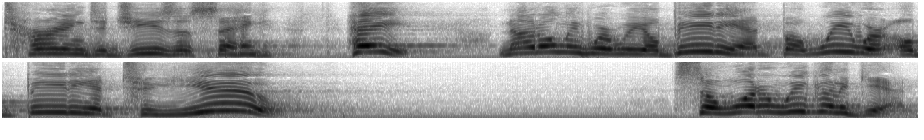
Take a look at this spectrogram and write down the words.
turning to Jesus saying, Hey, not only were we obedient, but we were obedient to you. So, what are we going to get?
